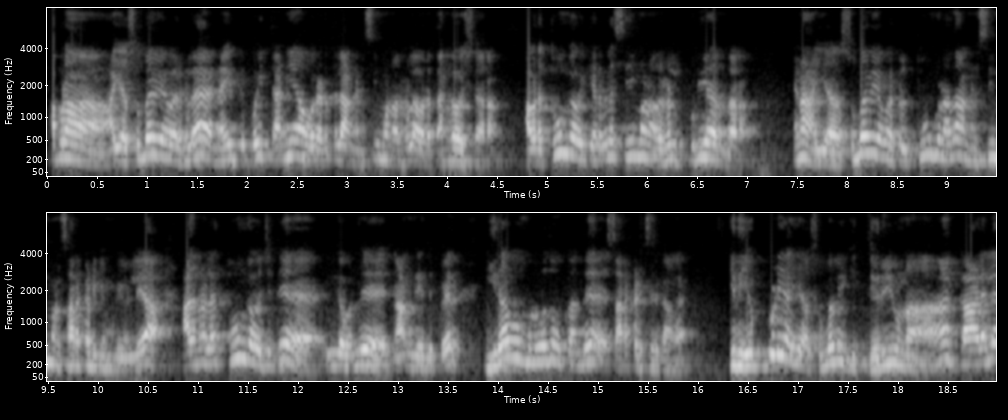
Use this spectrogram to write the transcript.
அப்புறம் ஐயா சுபவி அவர்களை நைட்டு போய் தனியா ஒரு இடத்துல அண்ணன் சீமான் அவர்கள் அவரை தங்க வச்சாராம் அவரை தூங்க வைக்கிறதுல சீமான் அவர்கள் குறியா இருந்தாராம். ஏன்னா ஐயா சுபவி அவர்கள் தூங்குனாதான் அண்ணன் சீமான் சரக்கடிக்க முடியும் இல்லையா? அதனால தூங்க வச்சுட்டு இங்க வந்து நான்கு ஐந்து பேர் இரவு முழுவதும் உட்காந்து சரக்கடிச்சிருக்காங்க இது எப்படி ஐயா சுபவிக்கு தெரியும்னா காலையில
